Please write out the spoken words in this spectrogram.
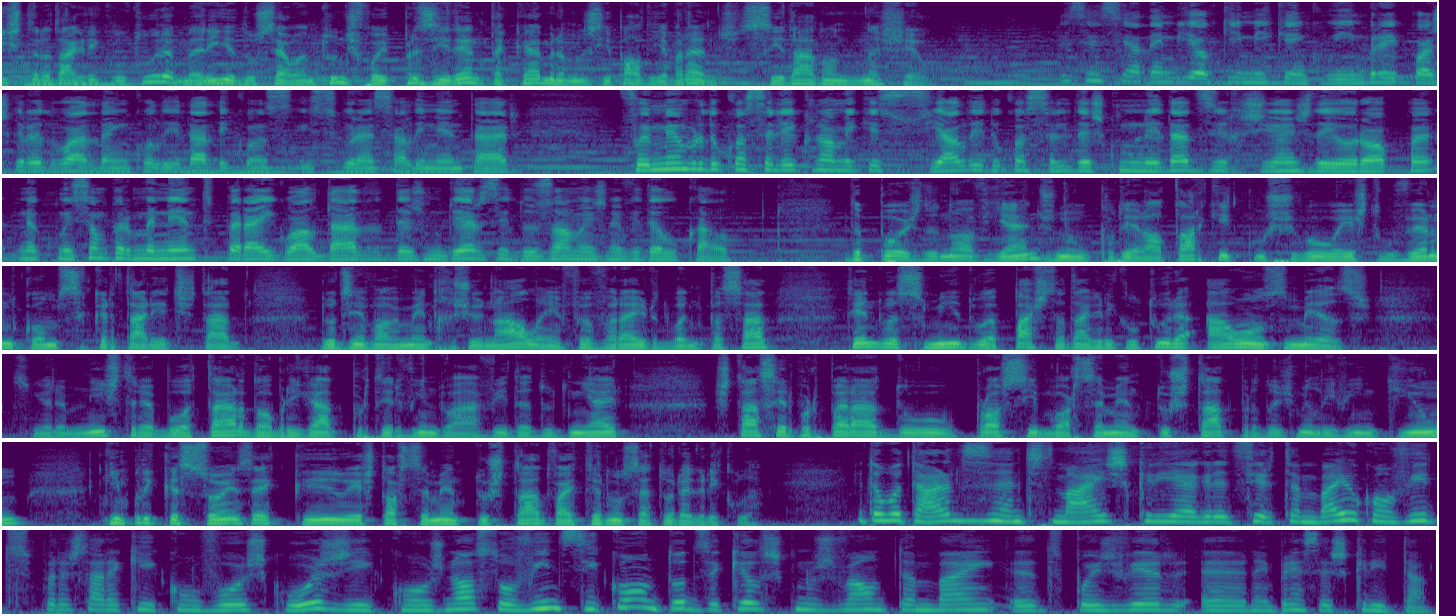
Ministra da Agricultura, Maria do Céu Antunes, foi Presidente da Câmara Municipal de Abrantes, cidade onde nasceu. Licenciada em Bioquímica em Coimbra e pós-graduada em Qualidade e Segurança Alimentar, foi membro do Conselho Económico e Social e do Conselho das Comunidades e Regiões da Europa na Comissão Permanente para a Igualdade das Mulheres e dos Homens na Vida Local. Depois de nove anos no poder autárquico, chegou a este governo como secretária de Estado do Desenvolvimento Regional em fevereiro do ano passado, tendo assumido a pasta da Agricultura há 11 meses. Senhora Ministra, boa tarde, obrigado por ter vindo à Vida do Dinheiro. Está a ser preparado o próximo Orçamento do Estado para 2021. Que implicações é que este Orçamento do Estado vai ter no setor agrícola? Então, boa tarde. Antes de mais, queria agradecer também o convite para estar aqui convosco hoje e com os nossos ouvintes e com todos aqueles que nos vão também uh, depois ver uh, na imprensa escrita.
